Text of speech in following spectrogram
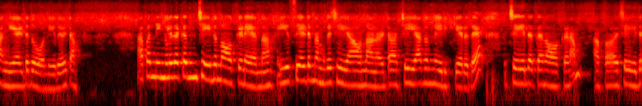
ഭംഗിയായിട്ട് തോന്നിയത് കേട്ടോ. അപ്പം നിങ്ങളിതൊക്കെ ഒന്ന് ചെയ്ത് നോക്കണേ ഒന്ന് ഈസി ആയിട്ട് നമുക്ക് ചെയ്യാവുന്നതാണ് കേട്ടോ. ചെയ്യാതൊന്നും ഇരിക്കരുത്. ചെയ്തൊക്കെ നോക്കണം. അപ്പോൾ ചെയ്ത്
